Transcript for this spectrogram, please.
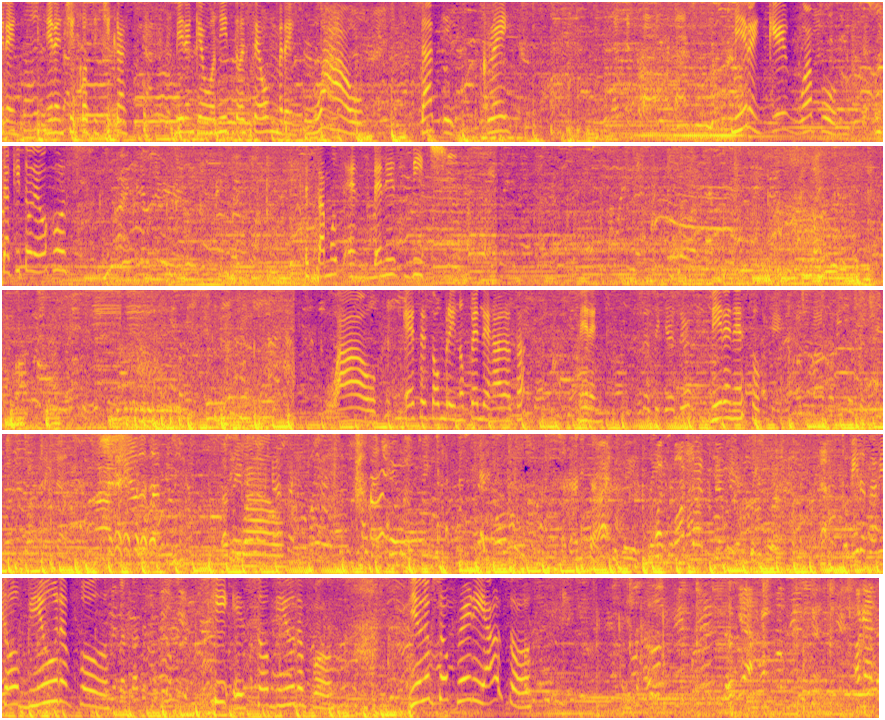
miren, miren chicos y chicas, miren qué bonito ese hombre. ¡Wow! That is great. Miren qué guapo. Un taquito de ojos. Estamos en Venice Beach. ese es hombre y no pendejadas, ¿ah? Miren. Miren eso. Wow. So beautiful. He is so beautiful. You look so pretty also. Yeah.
